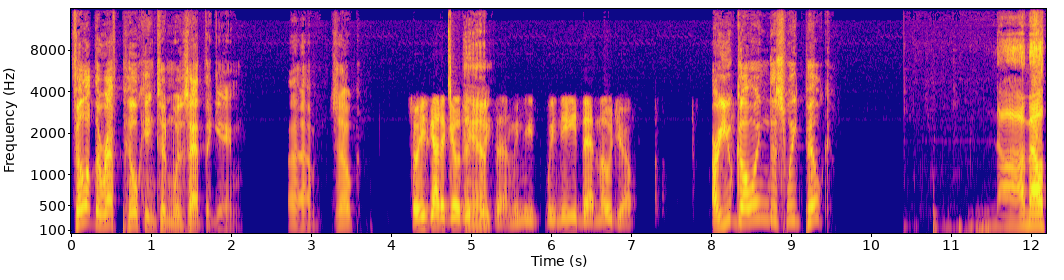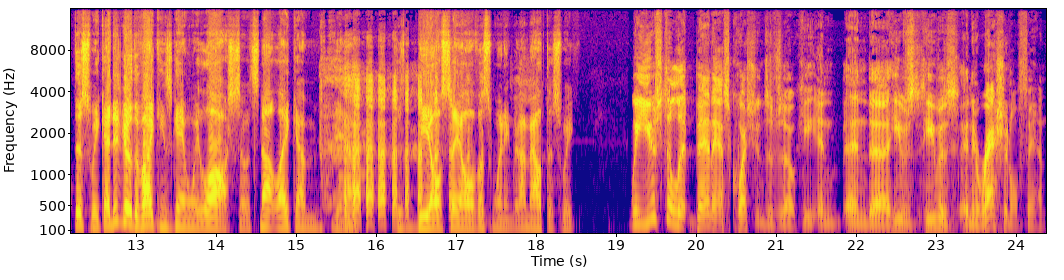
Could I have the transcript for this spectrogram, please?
Philip the ref Pilkington was at the game, uh, Zoke. So he's got to go this and week. Then we need we need that mojo. Are you going this week, Pilk? Nah, I'm out this week. I did go to the Vikings game and we lost, so it's not like I'm, you know, just be all say all of us winning. But I'm out this week. We used to let Ben ask questions of Zoki, and and uh, he was he was an irrational fan.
